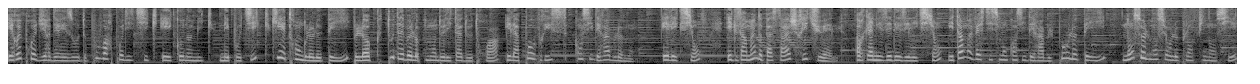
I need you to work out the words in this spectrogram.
et reproduire des réseaux de pouvoir politique et économique népotiques qui étranglent le pays, bloquent tout développement de l'état de droit et l'appauvrissent considérablement. Élections, examen de passage rituel. Organiser des élections est un investissement considérable pour le pays, non seulement sur le plan financier,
